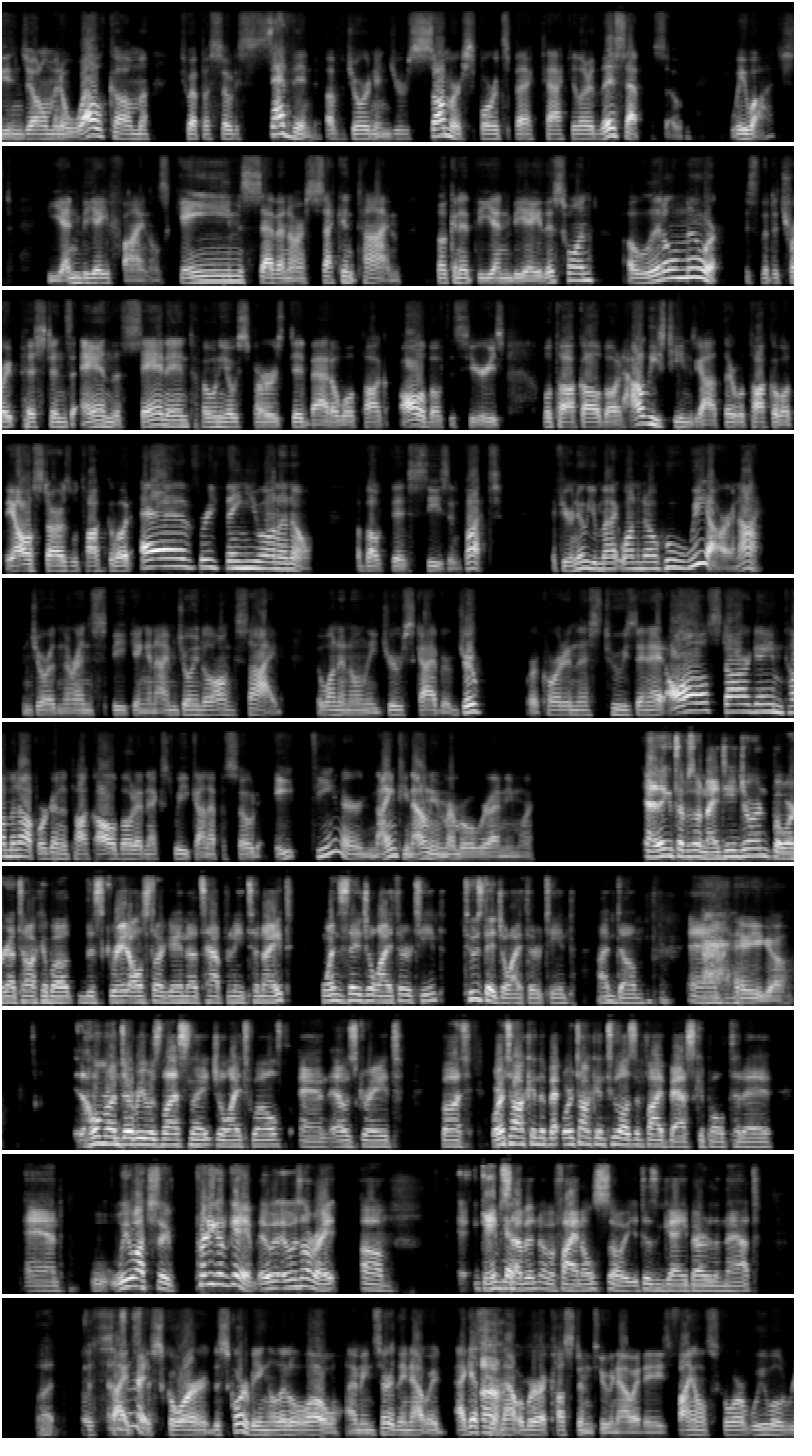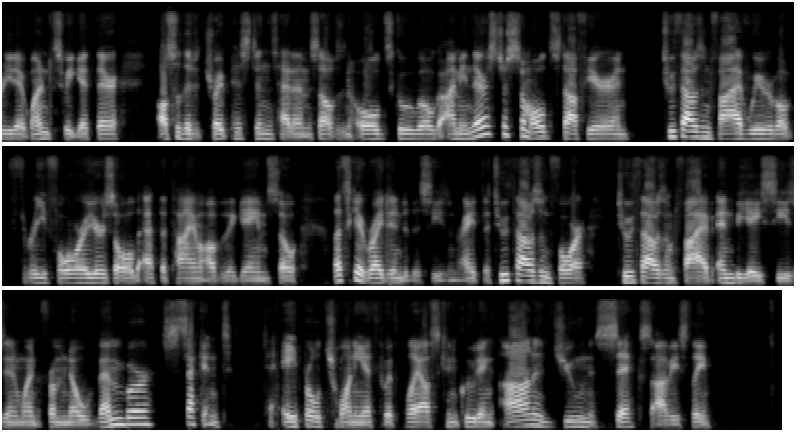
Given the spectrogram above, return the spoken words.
Ladies and gentlemen, welcome to episode seven of Jordan and Drew's Summer Sports Spectacular. This episode, we watched the NBA Finals, Game Seven, our second time looking at the NBA. This one, a little newer, is the Detroit Pistons and the San Antonio Spurs did battle. We'll talk all about the series. We'll talk all about how these teams got there. We'll talk about the All Stars. We'll talk about everything you want to know about this season. But if you're new, you might want to know who we are. And I am Jordan Lorenz speaking, and I'm joined alongside the one and only Drew Skyberg. Drew, we're recording this Tuesday night. All star game coming up. We're going to talk all about it next week on episode 18 or 19. I don't even remember where we're at anymore. Yeah, I think it's episode 19, Jordan, but we're going to talk about this great all star game that's happening tonight, Wednesday, July 13th, Tuesday, July 13th. I'm dumb. And there you go home run derby was last night, July 12th, and that was great. But we're talking the we're talking 2005 basketball today, and we watched a pretty good game. It, it was all right. Um, game yeah. seven of a finals, so it doesn't get any better than that. But besides right. the score, the score being a little low. I mean, certainly not what I guess uh, not what we're accustomed to nowadays. Final score, we will read it once we get there. Also, the Detroit Pistons had themselves an old school logo. I mean, there's just some old stuff here, and 2005, we were about three, four years old at the time of the game. So let's get right into the season, right? The 2004 2005 NBA season went from November 2nd to April 20th, with playoffs concluding on June 6th, obviously,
